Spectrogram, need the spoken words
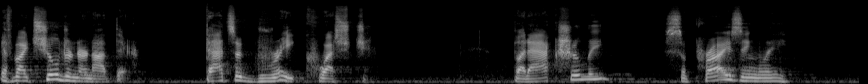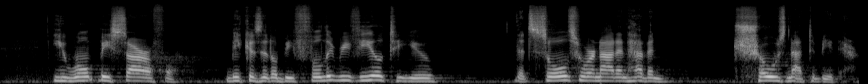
if my children are not there? That's a great question. But actually, surprisingly, you won't be sorrowful because it'll be fully revealed to you that souls who are not in heaven chose not to be there.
